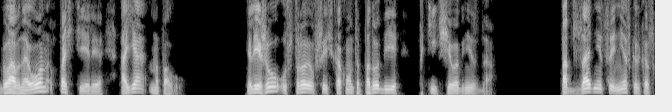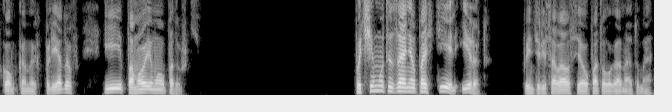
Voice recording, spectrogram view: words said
Главное, он в постели, а я на полу. Лежу, устроившись в каком-то подобии птичьего гнезда. Под задницей несколько скомканных пледов и, по-моему, подушки. Почему ты занял постель, Ирод? — поинтересовался у патолога-анатома.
